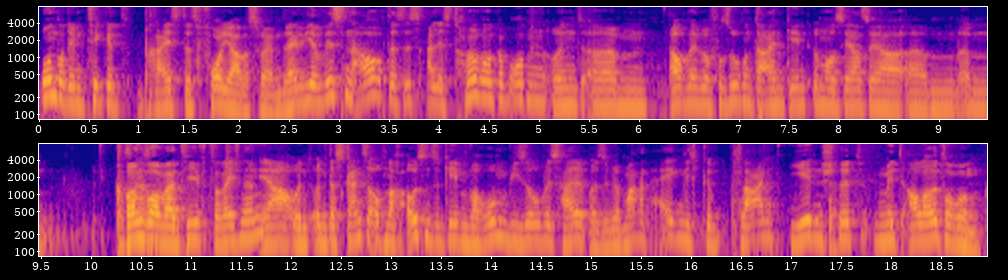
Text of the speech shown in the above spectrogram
unter dem Ticketpreis des Vorjahres zu haben. Weil wir wissen auch, das ist alles teurer geworden und ähm, auch wenn wir versuchen, dahingehend immer sehr, sehr ähm, ähm, Konservativ zu rechnen? ja, und, und das Ganze auch nach außen zu geben, warum, wieso, weshalb. Also wir machen eigentlich geplant jeden Schritt mit Erläuterung.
